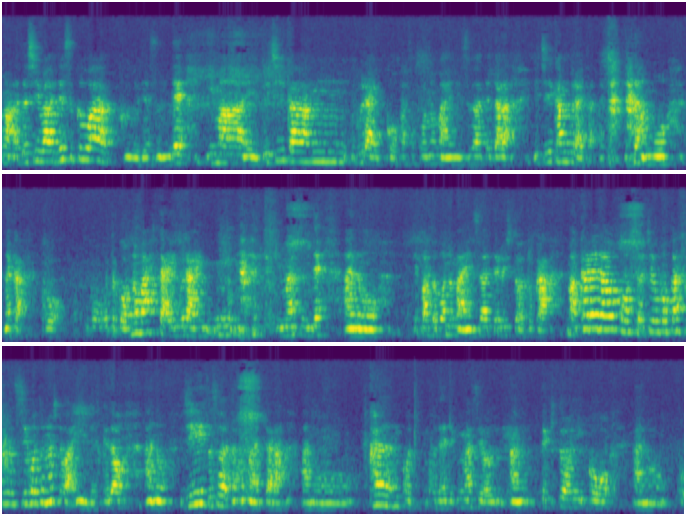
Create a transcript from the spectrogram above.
まあ、私はデスクワークですんで今、えー、1時間ぐらいこうパソコンの前に座ってたら1時間ぐらい経ったらもうなんかこうこうこう伸ばしたいぐらいになってきますんであのパソコンの前に座ってる人とか、まあ、体をこうしょっちゅう動かす仕事の人はいいんですけどあのじーっと座ったままやったらあの体にこ答えてきますよ。あの適当にこうあのこう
